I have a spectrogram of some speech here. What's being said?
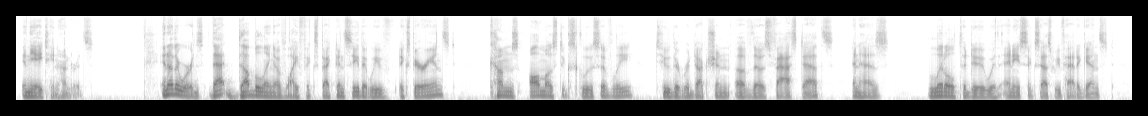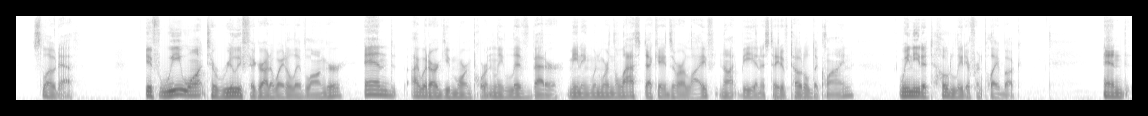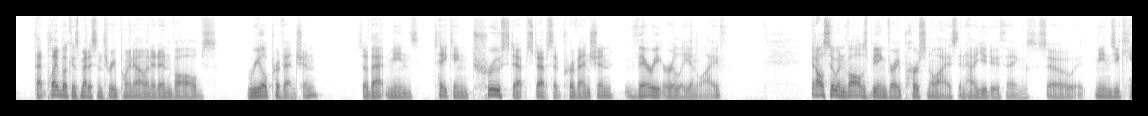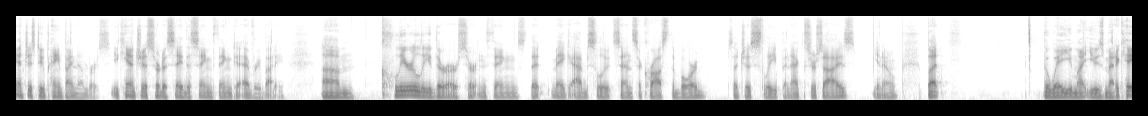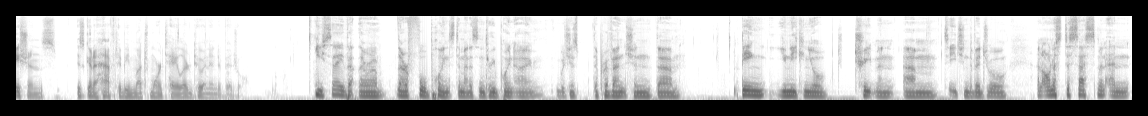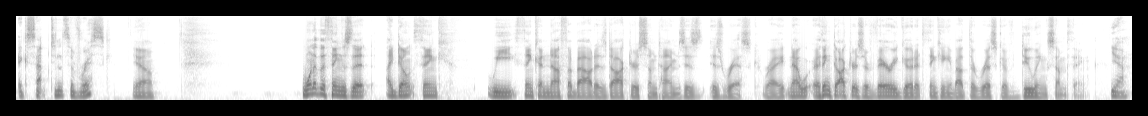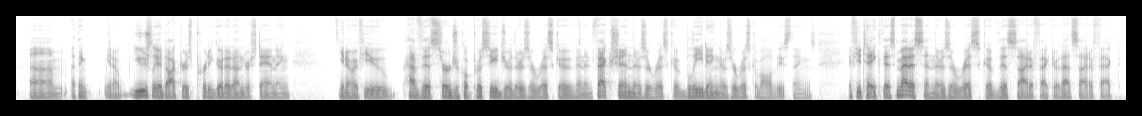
in the 1800s. In other words, that doubling of life expectancy that we've experienced comes almost exclusively to the reduction of those fast deaths and has little to do with any success we've had against slow death. If we want to really figure out a way to live longer, and I would argue more importantly, live better, meaning when we're in the last decades of our life, not be in a state of total decline, we need a totally different playbook. And that playbook is Medicine 3.0, and it involves real prevention. So that means taking true step, steps at prevention very early in life. It also involves being very personalized in how you do things. So it means you can't just do paint by numbers. You can't just sort of say the same thing to everybody. Um, clearly, there are certain things that make absolute sense across the board, such as sleep and exercise, you know, but the way you might use medications is going to have to be much more tailored to an individual. You say that there are there are four points to medicine 3.0, which is the prevention, the being unique in your treatment um, to each individual, an honest assessment and acceptance of risk. Yeah. One of the things that I don't think we think enough about as doctors sometimes is is risk, right? Now I think doctors are very good at thinking about the risk of doing something. Yeah. Um, I think, you know, usually a doctor is pretty good at understanding you know, if you have this surgical procedure, there's a risk of an infection, there's a risk of bleeding, there's a risk of all of these things. If you take this medicine, there's a risk of this side effect or that side effect.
